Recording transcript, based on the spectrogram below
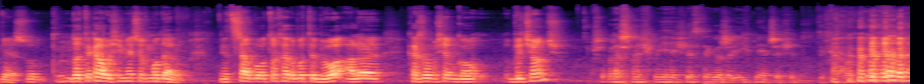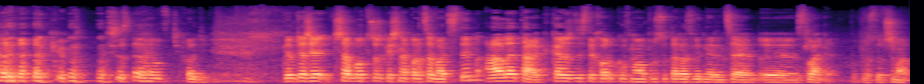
wiesz, no, dotykały się miecze w modelu, więc trzeba było, trochę roboty było, ale każdemu musiałem go wyciąć, Przepraszam, śmieję się z tego, że ich miecze się dotykały. się zastanawiam, o co ci chodzi. W każdym razie trzeba było troszeczkę się napracować z tym, ale tak, każdy z tych orków ma po prostu teraz w jednej ręce y, slagę. Po prostu trzyma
